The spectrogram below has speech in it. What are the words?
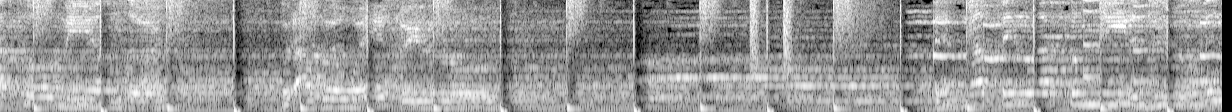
Eyes pulled me under But I will wait for you. There's nothing left for me to do Than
